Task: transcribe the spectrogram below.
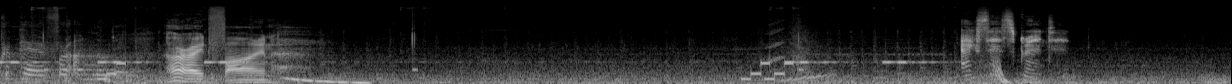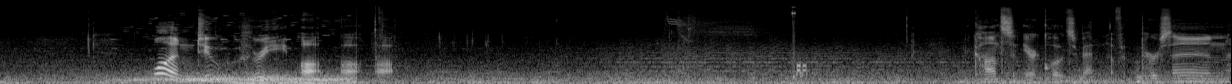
prepare for unloading. Alright, fine. Access granted. One, two, three. Oh, oh, constant air quotes are bad enough in person.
